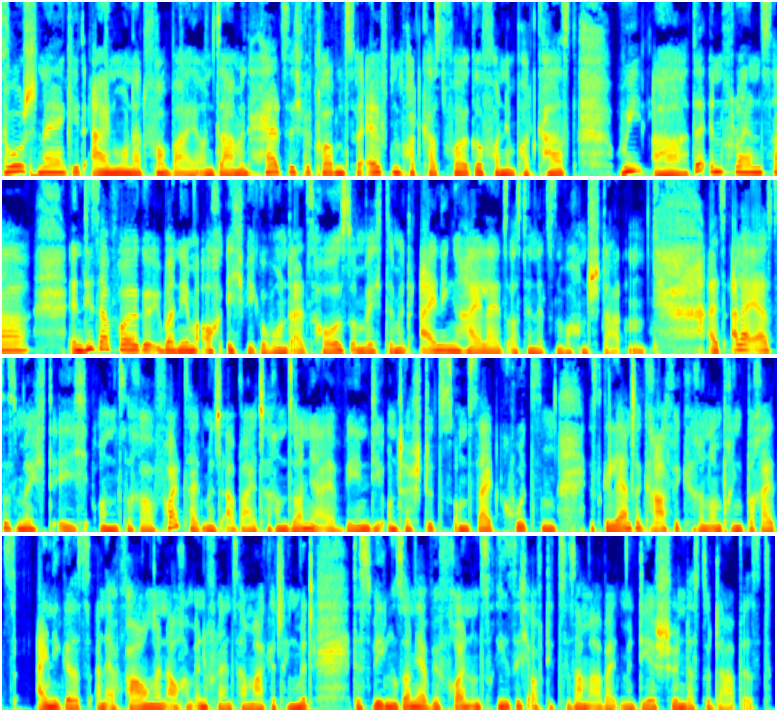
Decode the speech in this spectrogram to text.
So schnell geht ein Monat vorbei und damit herzlich willkommen zur elften Podcast-Folge von dem Podcast We Are the Influencer. In dieser Folge übernehme auch ich wie gewohnt als Host und möchte mit einigen Highlights aus den letzten Wochen starten. Als allererstes möchte ich unsere Vollzeitmitarbeiterin Sonja erwähnen, die unterstützt uns seit kurzem, ist gelernte Grafikerin und bringt bereits einiges an Erfahrungen auch im Influencer-Marketing mit. Deswegen, Sonja, wir freuen uns riesig auf die Zusammenarbeit mit dir. Schön, dass du da bist.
